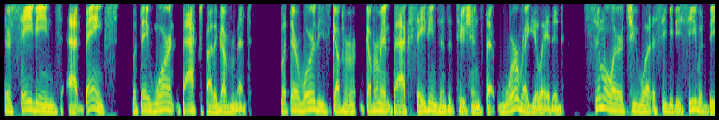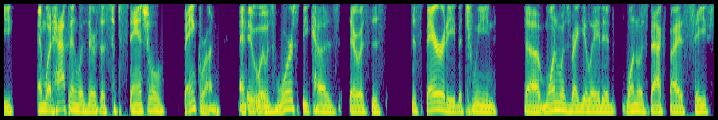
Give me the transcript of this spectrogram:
their savings at banks, but they weren't backed by the government. But there were these government government backed savings institutions that were regulated, similar to what a CBDC would be. And what happened was there was a substantial bank run. And it was worse because there was this disparity between the one was regulated, one was backed by a safe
